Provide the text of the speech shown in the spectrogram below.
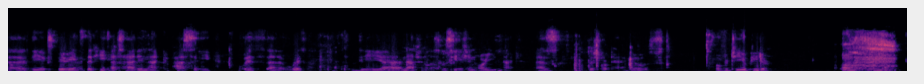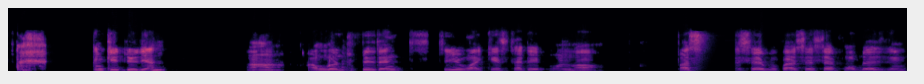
uh, the experience that he has had in that capacity with uh, with the uh, National Association or UNAC, as the shorthand goes. Over to you, Peter. Oh, thank you, Julian. Uh, I'm going to present to you my case study on past cerebral palsy self-mobilizing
